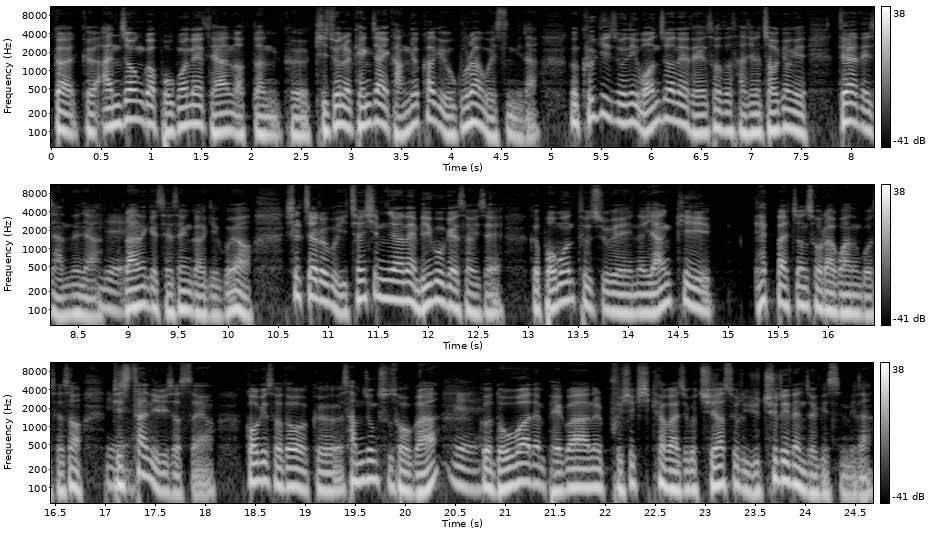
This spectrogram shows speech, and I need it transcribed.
그러니까 그 안전과 보건에 대한 어떤 그 기준을 굉장히 강력하게 요구를 하고 있습니다. 그그 기준이 원전에 대해서도 사실은 적용이 돼야 되지 않느냐라는 게제 생각이고요. 실제로 그 2010년에 미국에서 이제 그 버몬트 주에 있는 양키 핵발전소라고 하는 곳에서 예. 비슷한 일이 있었어요. 거기서도 그 삼중수소가 예. 그 노후화된 배관을 부식시켜 가지고 지하수로 유출이 된 적이 있습니다.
